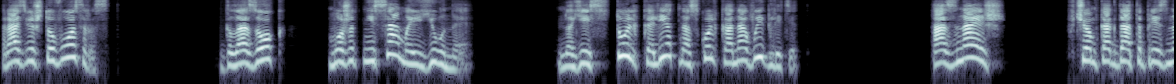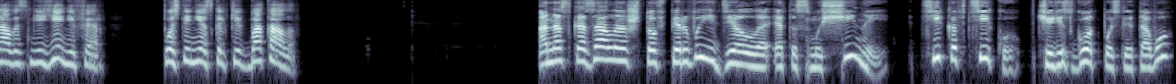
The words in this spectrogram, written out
Разве что возраст. Глазок, может, не самая юная, но ей столько лет, насколько она выглядит. А знаешь, в чем когда-то призналась мне Енифер после нескольких бокалов? Она сказала, что впервые делала это с мужчиной тика в тику через год после того,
